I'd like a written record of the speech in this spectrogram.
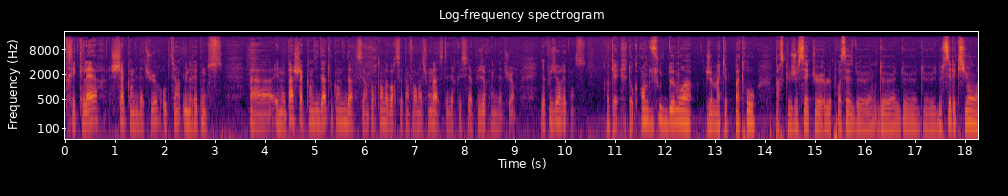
très claire, chaque candidature obtient une réponse. Et non pas chaque candidat ou candidat. C'est important d'avoir cette information-là. C'est-à-dire que s'il y a plusieurs candidatures, il y a plusieurs réponses. Ok, donc en dessous de deux mois, je m'inquiète pas trop parce que je sais que le process de, de, de, sélection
